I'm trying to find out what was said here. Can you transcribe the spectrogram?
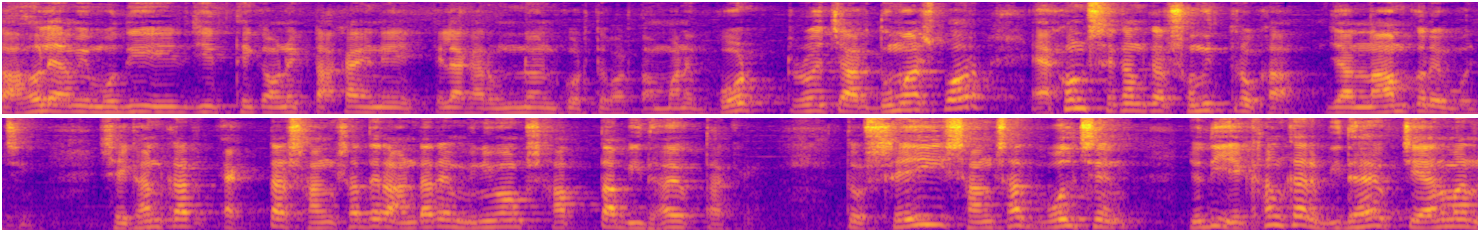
তাহলে আমি মোদিজির থেকে অনেক টাকা এনে এলাকার উন্নয়ন করতে পারতাম। মানে ভোট রয়েছে আর দু মাস পর, এখন সেখানকার সৌমিত্র খা, যার নাম করে বলছি, সেখানকার একটা সাংসদের আন্ডারে মিনিমাম সাতটা বিধায়ক থাকে। তো সেই সাংসদ বলছেন, যদি এখানকার বিধায়ক চেয়ারম্যান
